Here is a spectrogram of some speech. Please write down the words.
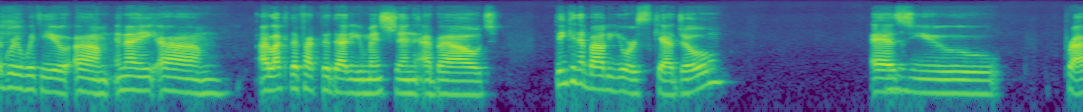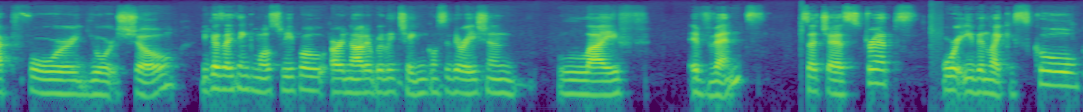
agree with you. Um, and I, um, I like the fact that, that you mentioned about thinking about your schedule as mm-hmm. you prep for your show because I think most people are not really taking consideration life events such as trips or even like school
